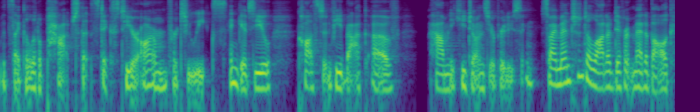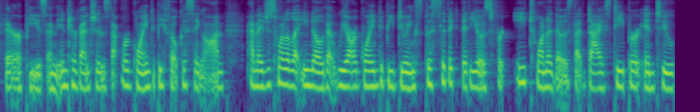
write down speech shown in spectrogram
It's like a little patch that sticks to your arm for two weeks and gives you constant feedback of how many ketones you're producing. So, I mentioned a lot of different metabolic therapies and interventions that we're going to be focusing on. And I just want to let you know that we are going to be doing specific videos for each one of those that dives deeper into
